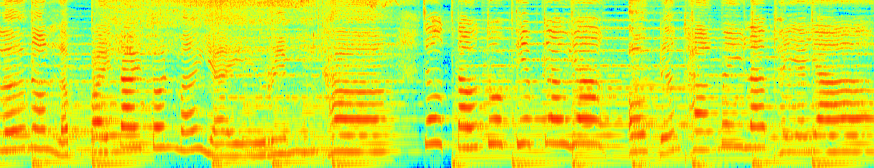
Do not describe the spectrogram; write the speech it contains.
กระต่ายเพลินนอนหลับไปใต้ต้นไม้ใหญ่ริมทาง เจ้าเต่าตัวเตรียมก้าวย่าง ออกเดินทางไม่ละพยายาม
